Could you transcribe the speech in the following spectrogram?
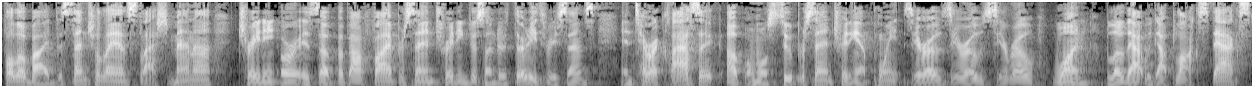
followed by Decentraland slash Mana trading, or it's up about 5%, trading just under 33 cents, and Terra Classic up almost 2%, trading at 0.0001. Below that, we got Blockstacks,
